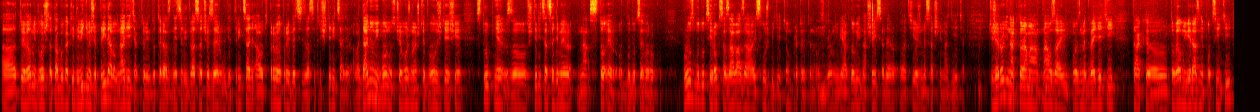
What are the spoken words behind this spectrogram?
Uh, tu je veľmi dôležitá tabulka, kedy vidíme, že prídavok na dieťa, ktorý je doteraz necelých 26 eur, bude 30 a od 1.1.2023 40 eur. Ale daňový bonus, čo je možno ešte dôležitejšie, stúpne zo 47 eur na 100 eur od budúceho roku. Plus budúci rok sa zavádza aj služby deťom, preto je ten rozdiel miliardový na 60 eur e, tiež mesačne na dieťa. Čiže rodina, ktorá má naozaj povedzme dve deti, tak e, to veľmi výrazne pocíti.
